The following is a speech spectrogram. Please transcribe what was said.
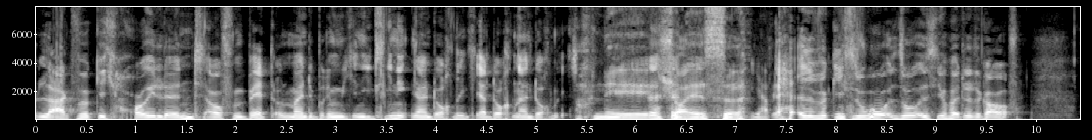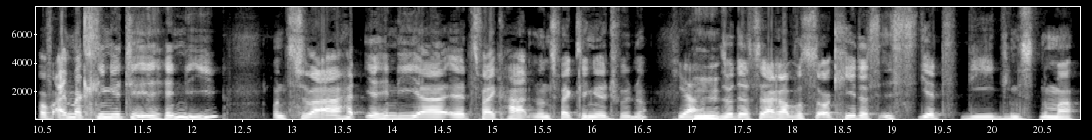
lag wirklich heulend auf dem Bett und meinte, bring mich in die Klinik. Nein, doch nicht. Ja, doch, nein, doch nicht. Ach nee, scheiße. ja. Also wirklich so, so ist sie heute drauf. Auf einmal klingelte ihr Handy. Und zwar hat ihr Handy ja äh, zwei Karten und zwei Klingeltöne. Ja. So dass Sarah wusste, okay, das ist jetzt die Dienstnummer,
